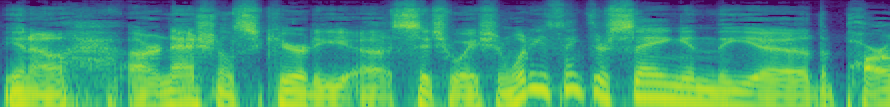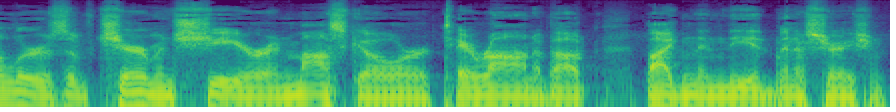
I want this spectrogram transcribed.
you know, our national security uh, situation. What do you think they're saying in the uh, the parlors of Chairman Xi or in Moscow or Tehran about Biden and the administration?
